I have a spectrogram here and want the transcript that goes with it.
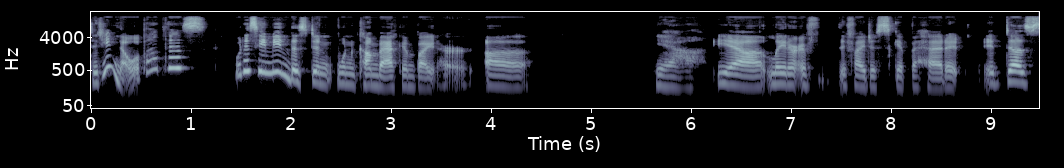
did he know about this? What does he mean this didn't, wouldn't come back and bite her? Uh, yeah, yeah. Later, if if I just skip ahead, it it does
